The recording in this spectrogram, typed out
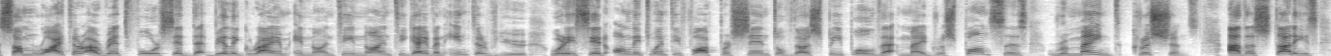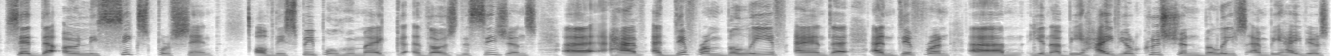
some writer I read for said that Billy Graham in 1990 gave an interview where he said only 25% of those people that made responses remained Christians. Other studies said that only 6% of these people who make uh, those decisions uh, have a different belief and uh, and different um, you know behavior, Christian beliefs and behaviors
